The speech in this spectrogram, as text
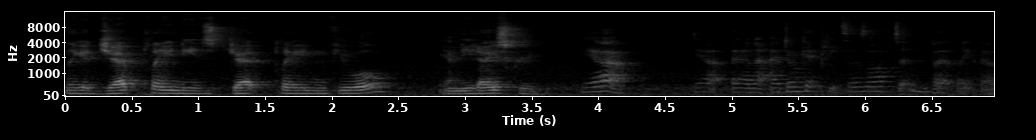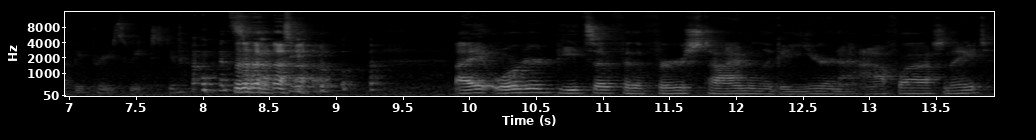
like a jet plane needs jet plane fuel. Yeah. You need ice cream. Yeah. Yeah, and I don't get pizzas often, but like that would be pretty sweet to do that once a week too. I ordered pizza for the first time in like a year and a half last night.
